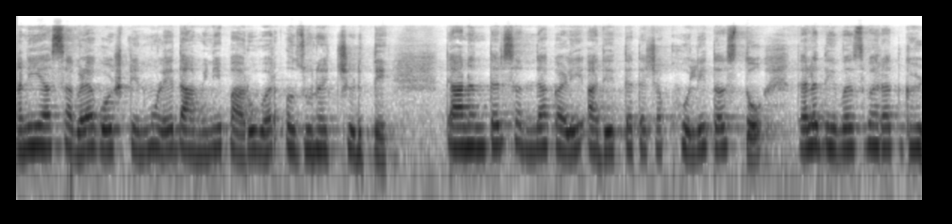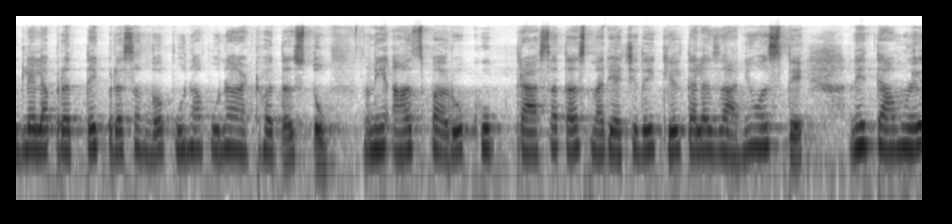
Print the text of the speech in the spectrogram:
आणि या सगळ्या गोष्टींमुळे दामिनी पारूवर अजूनच चिडते. त्यानंतर संध्याकाळी आदित्य त्याच्या खोलीत असतो. त्याला दिवसभरात घडलेला प्रत्येक प्रसंग पुन्हा पुन्हा आठवत असतो. आणि आज पारू खूप त्रासात असणार याची देखील त्याला जाणीव असते. आणि त्यामुळे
